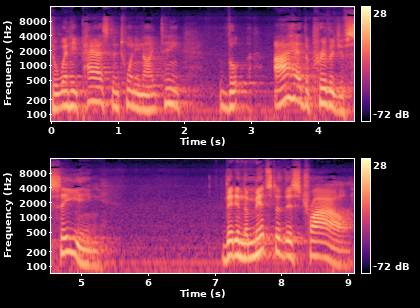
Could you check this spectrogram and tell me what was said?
To when he passed in 2019, the, I had the privilege of seeing that in the midst of this trial,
